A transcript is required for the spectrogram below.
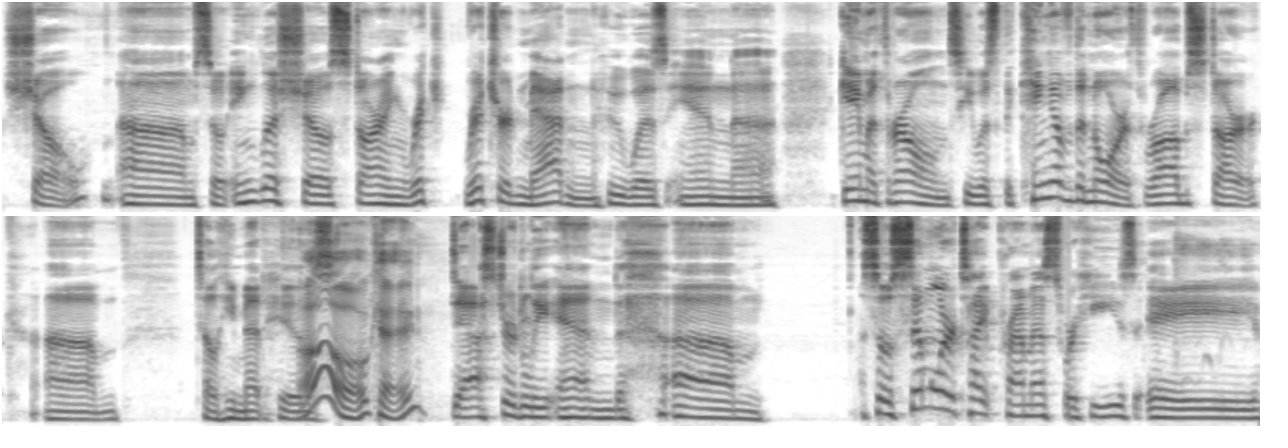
show. Um, so English show starring Rich- Richard Madden, who was in uh, Game of Thrones. He was the King of the North, Robb Stark, um, till he met his Oh, okay. dastardly end. Um, so similar type premise where he's a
